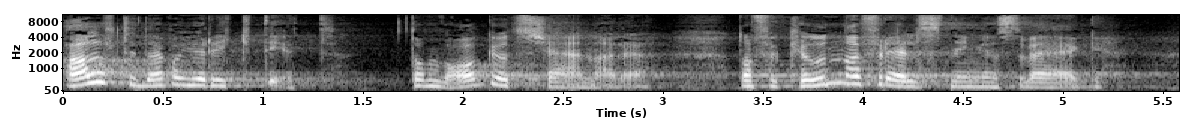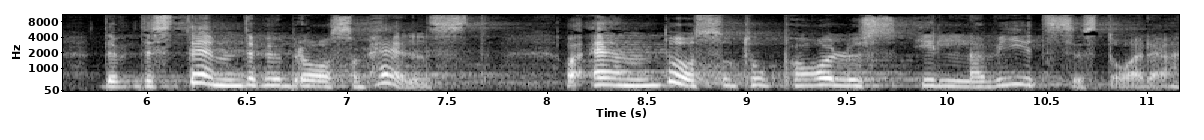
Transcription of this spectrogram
Allt det där var ju riktigt. De var Guds tjänare. De förkunnade frälsningens väg. Det, det stämde hur bra som helst. Och ändå så tog Paulus illa vid sig, står det.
